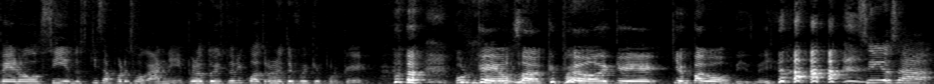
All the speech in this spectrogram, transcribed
Pero sí, entonces quizá por eso gane. Pero Toy Story 4 neto fue que, ¿por qué? ¿Por qué? O sea, ¿qué pedo? De que, ¿quién pagó Disney? sí, o sea,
